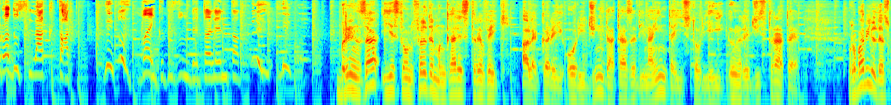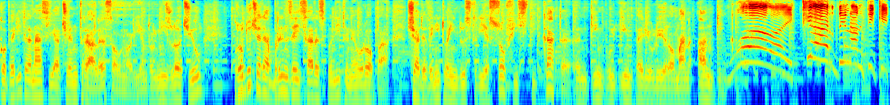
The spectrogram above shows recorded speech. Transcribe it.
produs lactat? Vai cât sunt de talentat Brânza este un fel de mâncare străvechi, ale cărei origini datează dinaintea istoriei înregistrate. Probabil descoperită în Asia Centrală sau în Orientul Mijlociu, producerea brânzei s-a răspândit în Europa și a devenit o industrie sofisticată în timpul Imperiului Roman Antic. Vai, chiar din antichitate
